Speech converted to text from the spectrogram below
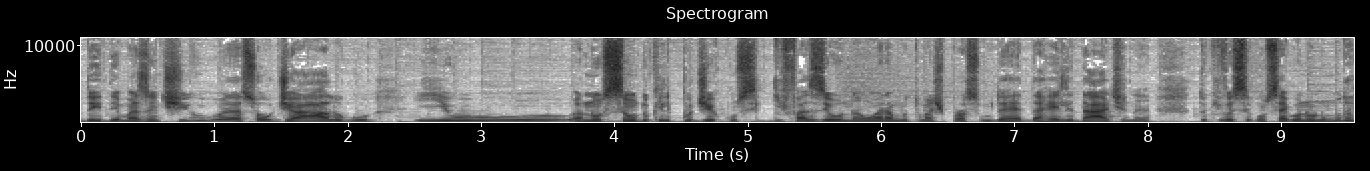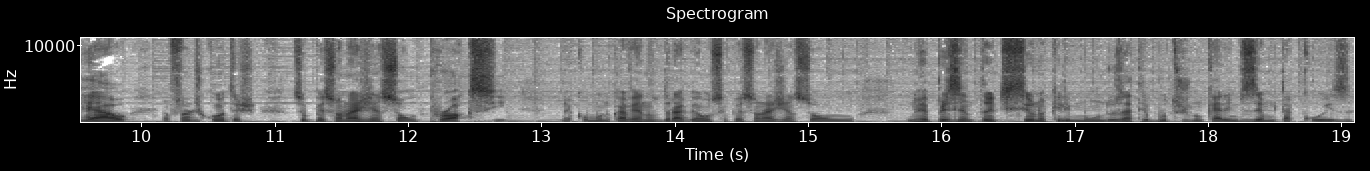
D&D mais antigo era só o diálogo e o, a noção do que ele podia conseguir fazer ou não era muito mais próximo da, da realidade, né? Do que você consegue ou não no mundo real. Afinal de contas, seu personagem é só um proxy, né? Como no Caverna do Dragão, seu personagem é só um, um representante seu naquele mundo. Os atributos não querem dizer muita coisa.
